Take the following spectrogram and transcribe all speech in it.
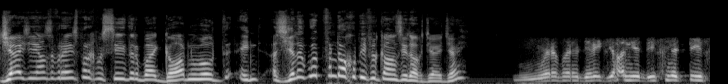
JJ Jansen van Rensburg bestuurder by Gardenwold en as jy oop vandag op die vakansiedag JJ? Môre môre Derek, ja nee definitief.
